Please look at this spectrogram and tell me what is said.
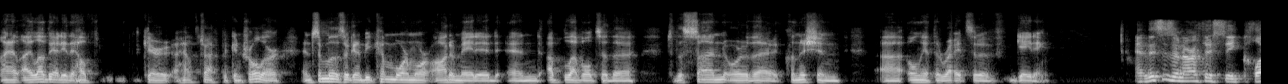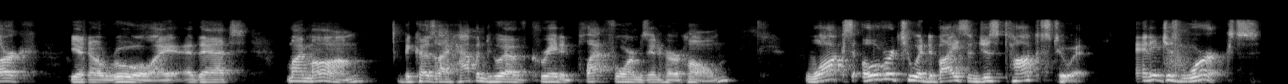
I, I, love the idea of the health care health traffic controller, and some of those are going to become more and more automated and up level to the to the son or the clinician uh, only at the right sort of gating. And this is an Arthur C. Clarke, you know, rule I, that my mom, because I happen to have created platforms in her home, walks over to a device and just talks to it, and it just works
